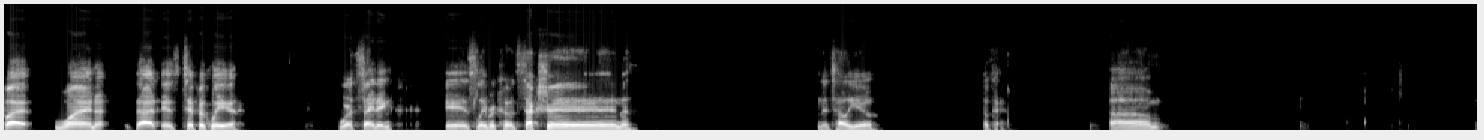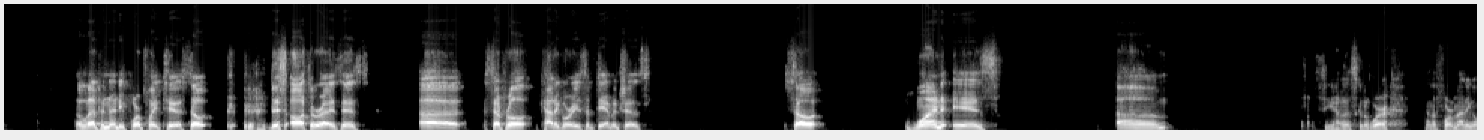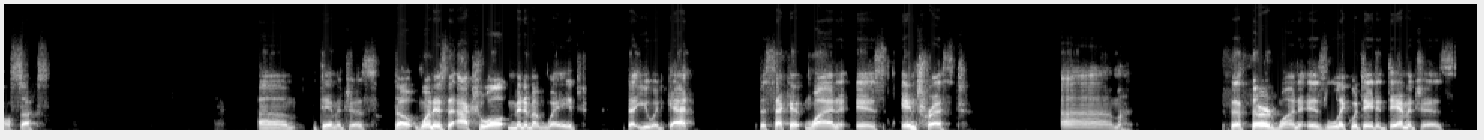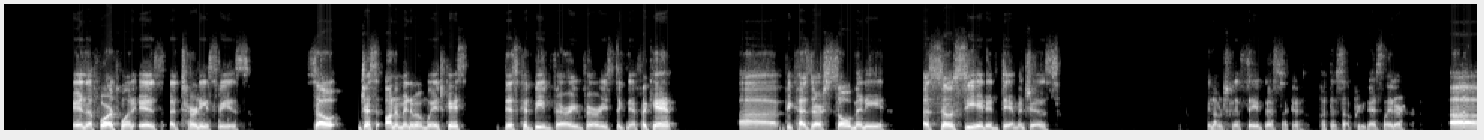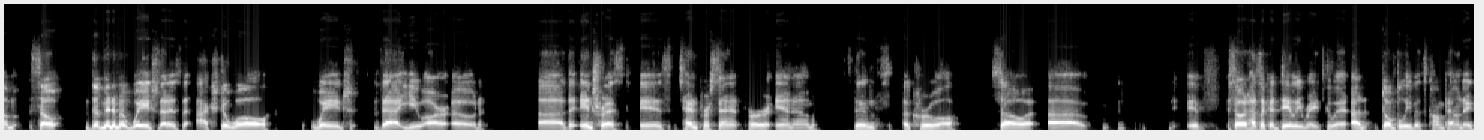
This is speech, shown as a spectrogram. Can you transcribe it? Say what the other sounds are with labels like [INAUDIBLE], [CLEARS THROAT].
but one that is typically worth citing is labor code section. To tell you. Okay. Um, Eleven ninety four point two. So [CLEARS THROAT] this authorizes uh, several categories of damages. So one is um, let's see how that's to work. And the formatting all sucks. Um, damages. So one is the actual minimum wage that you would get. The second one is interest. Um, the third one is liquidated damages. And the fourth one is attorney's fees. So just on a minimum wage case, this could be very, very significant uh, because there are so many associated damages. And I'm just going to save this. I could put this up for you guys later. Um, so the minimum wage, that is the actual wage that you are owed. Uh, the interest is 10% per annum since accrual. So uh, if so it has like a daily rate to it. I don't believe it's compounding.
